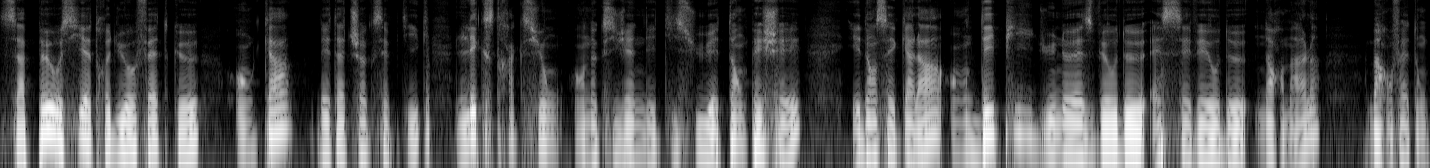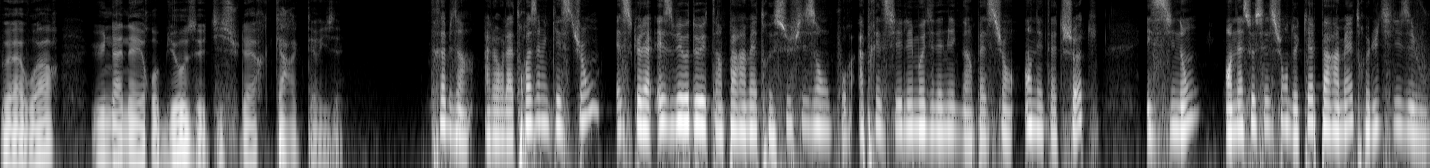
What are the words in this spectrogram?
Ça peut aussi être dû au fait que, en cas d'état de choc septique, l'extraction en oxygène des tissus est empêchée. Et dans ces cas-là, en dépit d'une SVO2, SCVO2 normale, bah en fait, on peut avoir une anaérobiose tissulaire caractérisée. Très bien. Alors la troisième question, est-ce que la SVO2 est un paramètre suffisant pour apprécier l'hémodynamique d'un patient en état de choc? Et sinon, en association de quels paramètres l'utilisez-vous?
